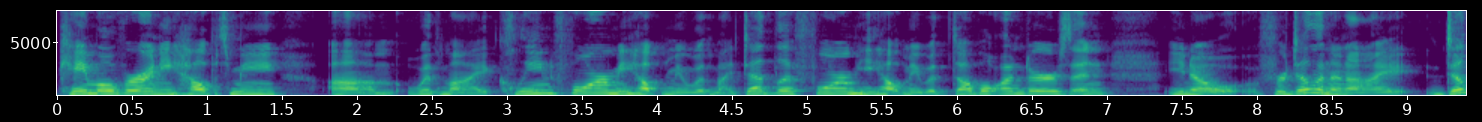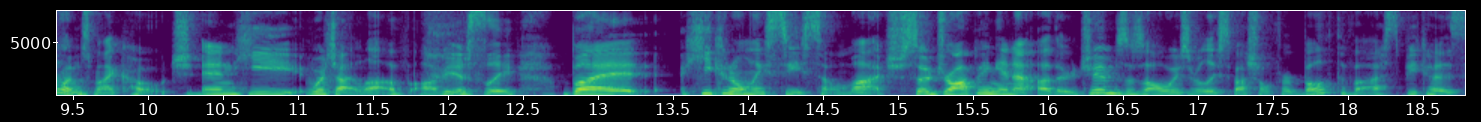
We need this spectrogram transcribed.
came over and he helped me um, with my clean form. He helped me with my deadlift form. He helped me with double unders. And you know, for Dillon and I, Dillon's my coach, and he, which I love, obviously, but he can only see so much. So dropping in at other gyms is always really special for both of us because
